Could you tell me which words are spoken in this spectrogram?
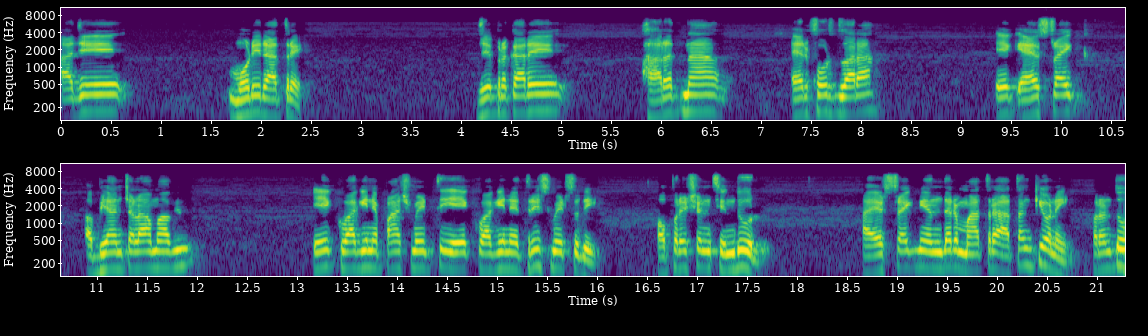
આજે મોડી રાત્રે જે પ્રકારે ભારતના એરફોર્સ દ્વારા એક એર સ્ટ્રાઇક અભિયાન ચલાવવામાં આવ્યું. એક વાગીને પાંચ મિનિટથી એક વાગીને ત્રીસ મિનિટ સુધી ઓપરેશન સિંદૂર આ એર સ્ટ્રાઇકની અંદર માત્ર આતંકીઓ નહીં, પરંતુ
